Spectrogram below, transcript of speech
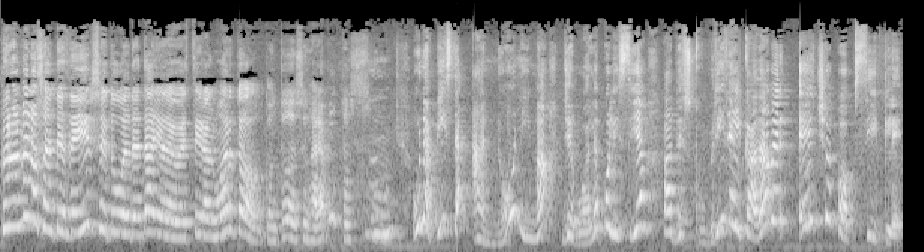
Pero al menos antes de irse tuvo el detalle de vestir al muerto con todos sus harapitos. Una pista anónima llevó a la policía a descubrir el cadáver hecho popsicle.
